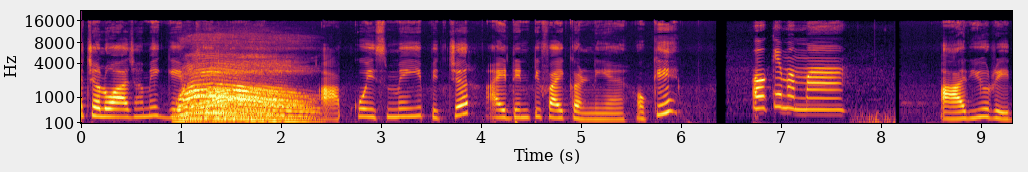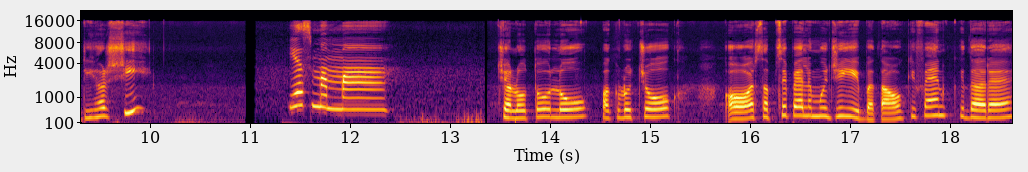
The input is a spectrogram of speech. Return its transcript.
चलो आज हम एक गेम आपको इसमें ये पिक्चर आइडेंटिफाई करनी है okay okay mamma. Are you ready Harshi? Yes mamma. चलो तो लो पकड़ो चौक। और सबसे पहले मुझे ये बताओ कि फ़ैन किधर है?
